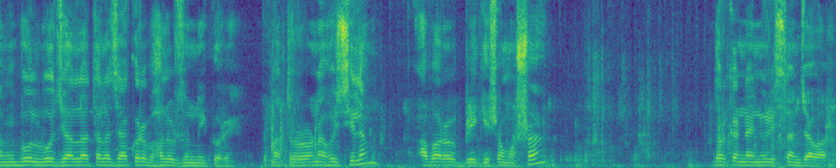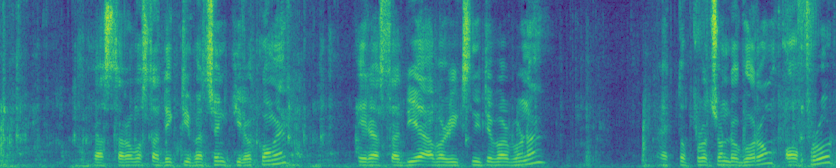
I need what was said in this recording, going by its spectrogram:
আমি বলব যে আল্লাহ তালা যা করে ভালোর জন্যই করে। মাত্র রওনা হয়েছিলাম আবারও ব্রেকে সমস্যা। দরকার নাই নুরিস্তান যাওয়ার। রাস্তার অবস্থা দেখতে পাচ্ছেন কীরকমের এই রাস্তা দিয়ে আবার রিক্স নিতে পারব না। এক তো প্রচণ্ড গরম, অফ রোড,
